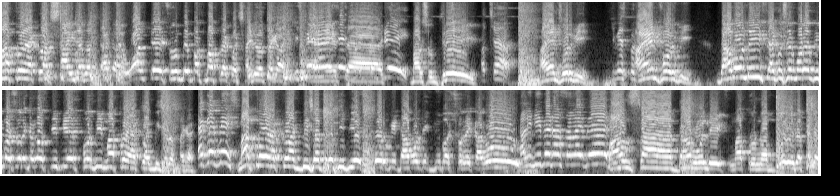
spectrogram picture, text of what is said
মাত্র এক লাখ ষাট হাজার টাকায় ওয়ান টে শোরুম পেপার মাত্র এক লাখ ষাট হাজার three। ভার্সন থ্রি আচ্ছা। IN four V TVS IN four V double disc একুশের মডেল দুই বছরের কাগজ টিপিএস ফোর বি মাত্র এক লাখ বিশ হাজার টাকায় এক লাখ বিশ? মাত্র এক লাখ বিশ হাজার টাকা TVS four V double disc দুই বছরের কাগজ খালি নিবেন আর চালাইবেন। পালসার ডাবল ডিস্ক মাত্র নব্বই হাজার টাকা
